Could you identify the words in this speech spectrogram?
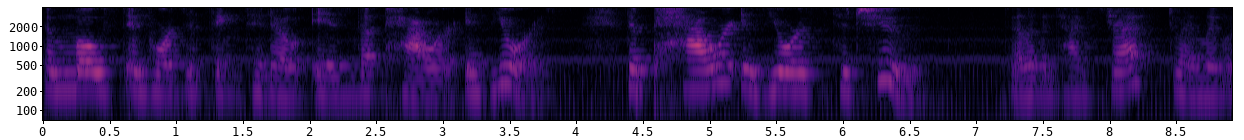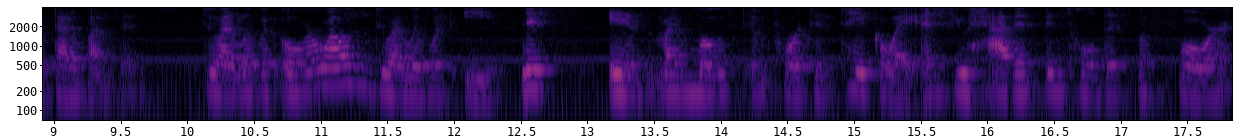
The most important thing to know is the power is yours. The power is yours to choose. Do I live in time stress? Do I live with that abundance? Do I live with overwhelm? Do I live with ease? This is my most important takeaway. And if you haven't been told this before,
